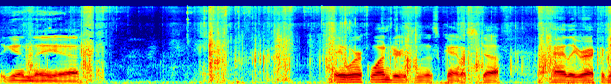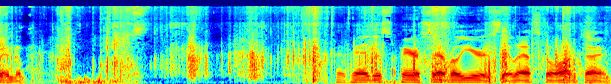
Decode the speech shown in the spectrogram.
Again, they uh, they work wonders in this kind of stuff. I highly recommend them. I've had this pair several years. They last a long time.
